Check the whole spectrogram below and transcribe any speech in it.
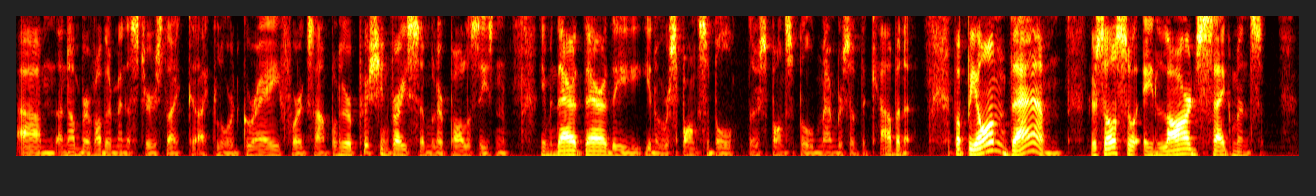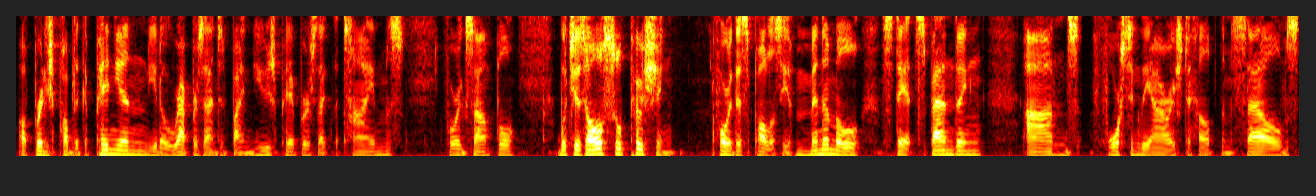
um, a number of other ministers like like Lord Grey, for example, who are pushing very similar policies, and even they're they're the you know responsible the responsible members of the cabinet. But beyond them, there's also a large segment of British public opinion, you know, represented by newspapers like the Times, for example, which is also pushing for this policy of minimal state spending and forcing the Irish to help themselves,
